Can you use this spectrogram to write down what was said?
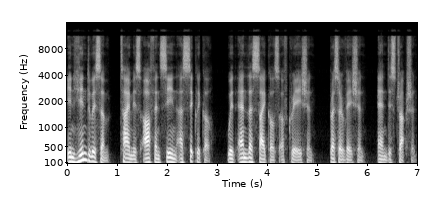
In Hinduism, time is often seen as cyclical, with endless cycles of creation, preservation, and destruction.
